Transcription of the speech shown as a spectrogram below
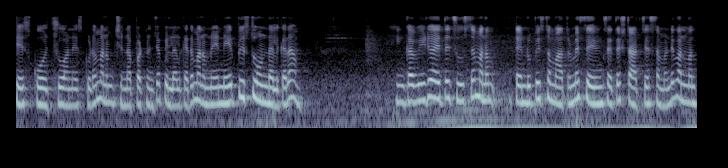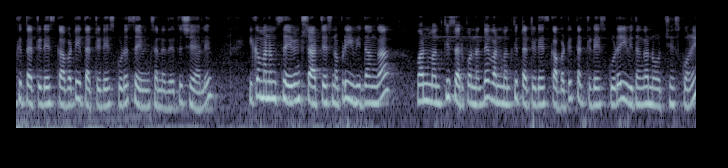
చేసుకోవచ్చు అనేసి కూడా మనం చిన్నప్పటి నుంచే పిల్లలకైతే మనం నేర్పిస్తూ ఉండాలి కదా. ఇంకా వీడియో అయితే చూస్తే మనం టెన్ రూపీస్తో మాత్రమే సేవింగ్స్ అయితే స్టార్ట్ చేస్తామండి. వన్ మంత్కి థర్టీ డేస్ కాబట్టి ఈ థర్టీ డేస్ కూడా సేవింగ్స్ అనేది అయితే చేయాలి. ఇక మనం సేవింగ్స్ స్టార్ట్ చేసినప్పుడు ఈ విధంగా వన్ మంత్కి సరిపోనంటే వన్ మంత్కి థర్టీ డేస్ కాబట్టి థర్టీ డేస్ కూడా ఈ విధంగా నోట్ చేసుకొని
